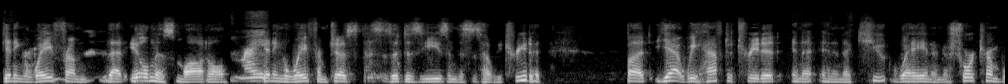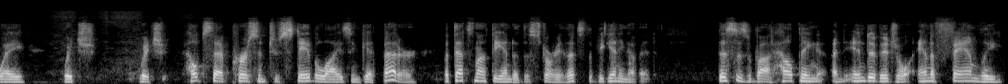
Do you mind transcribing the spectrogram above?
Getting away from that illness model, right. getting away from just this is a disease and this is how we treat it. But yeah, we have to treat it in, a, in an acute way and in a short-term way, which which helps that person to stabilize and get better. But that's not the end of the story. That's the beginning of it. This is about helping an individual and a family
